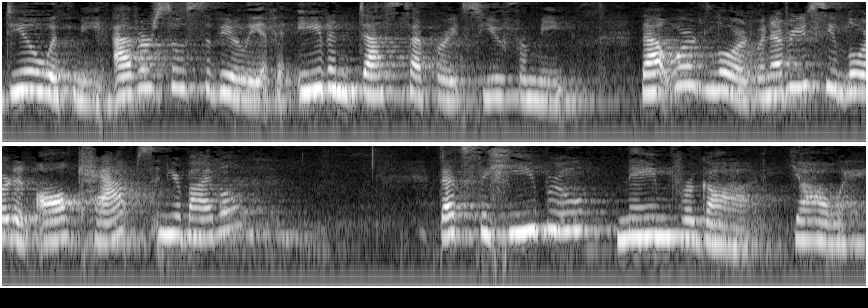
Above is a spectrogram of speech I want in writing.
deal with me ever so severely if even death separates you from me, that word Lord, whenever you see Lord in all caps in your Bible, that's the Hebrew name for God, Yahweh.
